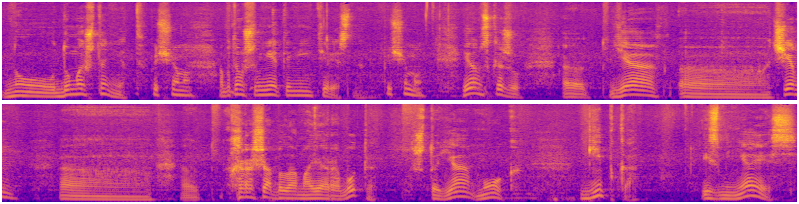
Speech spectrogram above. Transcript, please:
Ну, думаю, что нет. Почему? А потому что мне это не интересно. Почему? Я вам скажу, э, я э, чем э, хороша была моя работа, что я мог гибко, изменяясь,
